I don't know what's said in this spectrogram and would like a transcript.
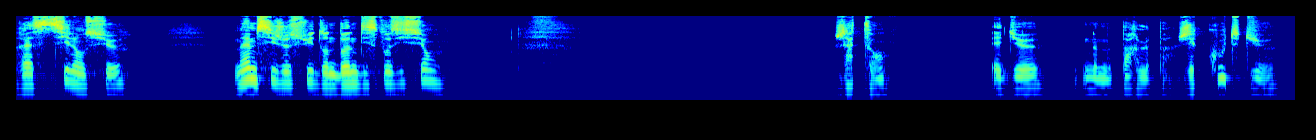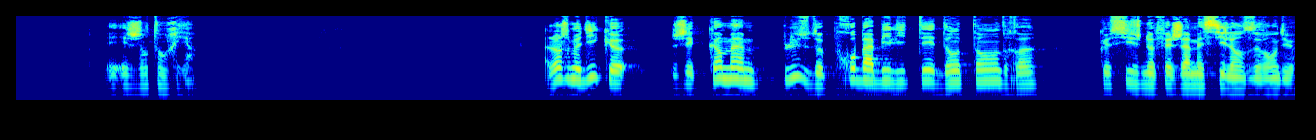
reste silencieux, même si je suis dans de bonnes dispositions. J'attends et Dieu ne me parle pas. J'écoute Dieu et, j'entends rien. Alors je me dis que j'ai quand même plus de probabilité d'entendre que si je ne fais jamais silence devant Dieu.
